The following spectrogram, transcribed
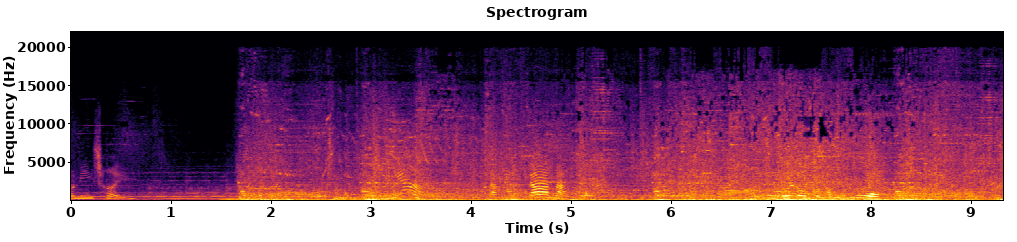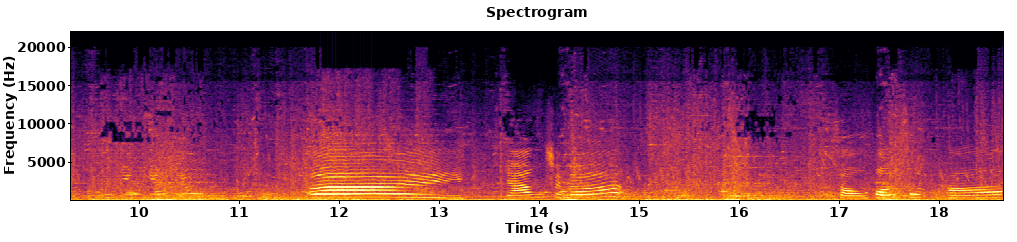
คนนี้เฉยเนี่ยจากทุกด้านน่ะโอ้ยโดนกดอัพโูหิวหิวหิวเอ้ยยังชนะสองคนสุดท้าย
